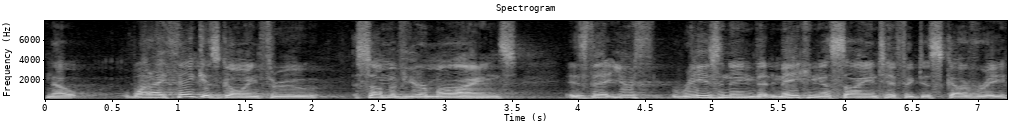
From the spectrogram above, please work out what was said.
Now, what I think is going through some of your minds is that you're th- reasoning that making a scientific discovery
